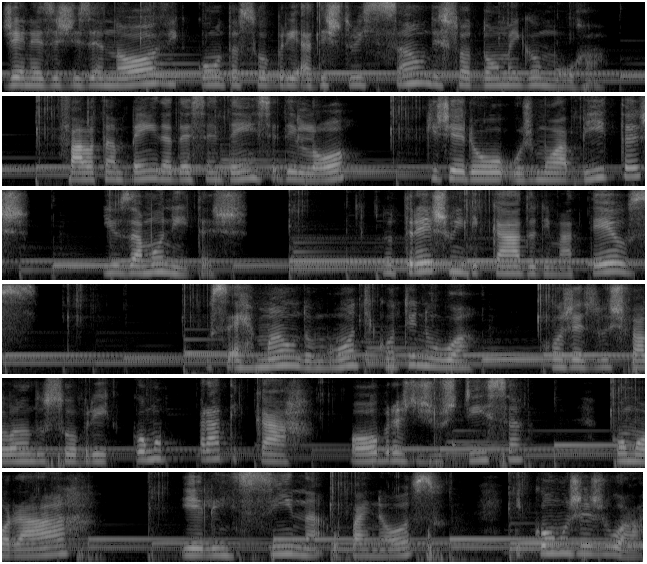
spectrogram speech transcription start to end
Gênesis 19 conta sobre a destruição de Sodoma e Gomorra. Fala também da descendência de Ló, que gerou os Moabitas e os Amonitas. No trecho indicado de Mateus, o Sermão do Monte continua, com Jesus falando sobre como praticar obras de justiça como orar, e ele ensina o Pai Nosso e como jejuar.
